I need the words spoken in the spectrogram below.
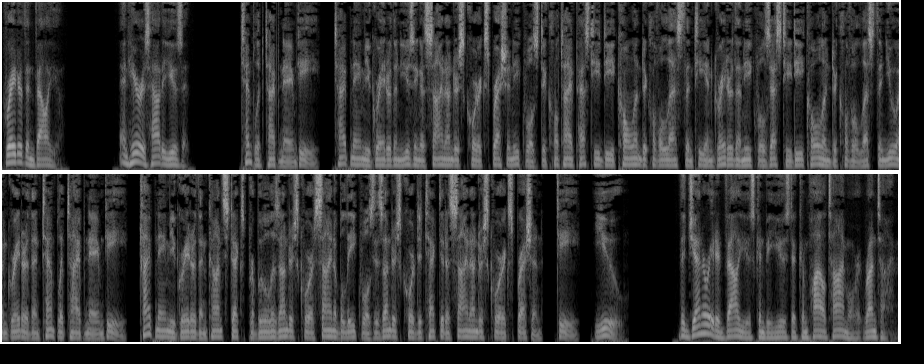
Greater than value. And here is how to use it. Template type name T, type name u greater than using a sign underscore expression equals decl type std colon declval less than t and greater than equals std colon declval less than u and greater than template type name t, type name u greater than per bool is underscore assignable equals is underscore detected a sign underscore expression, t, u. The generated values can be used at compile time or at runtime.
